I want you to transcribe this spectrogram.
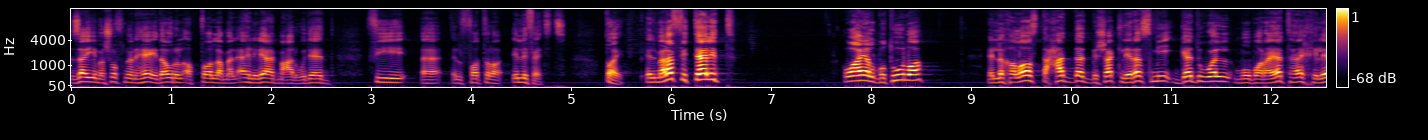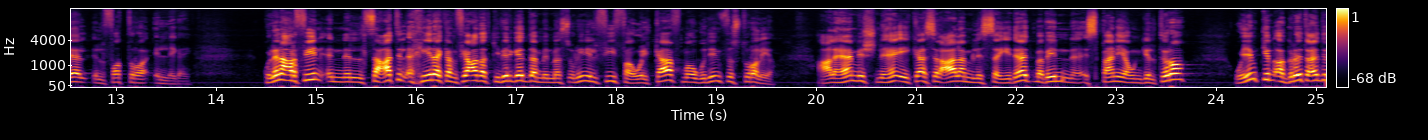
زي ما شفنا نهائي دوري الأبطال لما الأهلي لعب مع الوداد في الفترة اللي فاتت. طيب الملف الثالث هو هي البطولة اللي خلاص تحدد بشكل رسمي جدول مبارياتها خلال الفترة اللي جاية. كلنا عارفين إن الساعات الأخيرة كان في عدد كبير جدا من مسؤولين الفيفا والكاف موجودين في استراليا على هامش نهائي كأس العالم للسيدات ما بين إسبانيا وإنجلترا ويمكن أجريت عدة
